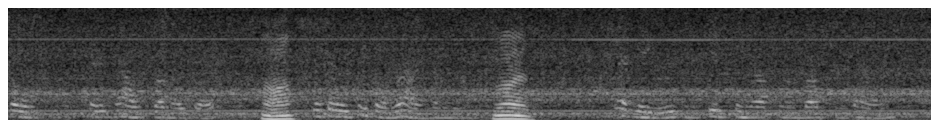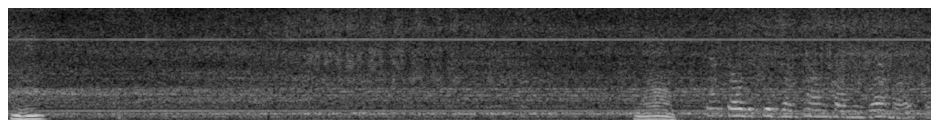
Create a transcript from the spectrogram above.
little big house by myself, Uh-huh. but there were people around. I mean, Right. Had neighbors and kids came out from Boston town. Mm-hmm. Wow. That's all the kids on town call me grandma, so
